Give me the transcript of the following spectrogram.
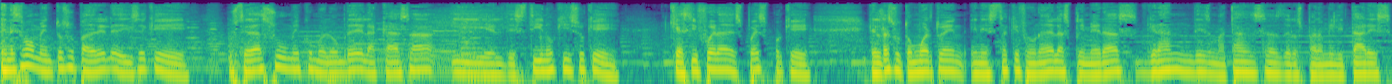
En ese momento su padre le dice que usted asume como el hombre de la casa y el destino quiso que, que así fuera después, porque él resultó muerto en, en esta que fue una de las primeras grandes matanzas de los paramilitares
